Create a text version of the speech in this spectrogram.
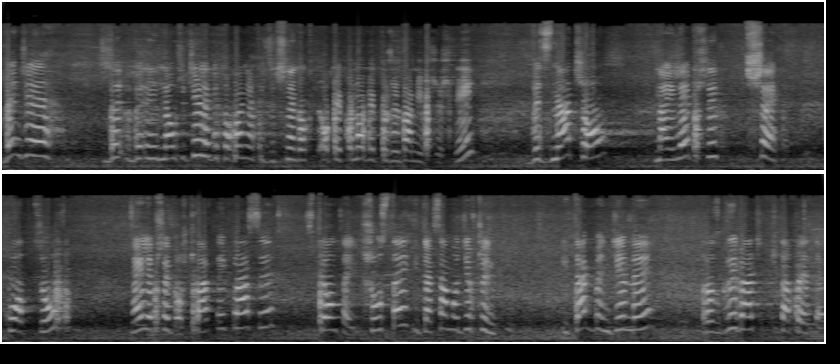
będzie wy, wy, nauczyciele wychowania fizycznego, opiekunowie, którzy z wami przyszli, wyznaczą najlepszych trzech chłopców, najlepszego z czwartej klasy, z piątej, szóstej i tak samo dziewczynki. I tak będziemy rozgrywać sztafetę.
